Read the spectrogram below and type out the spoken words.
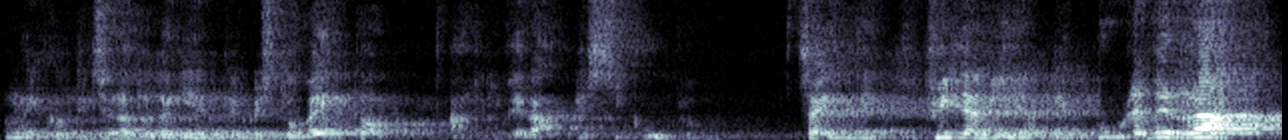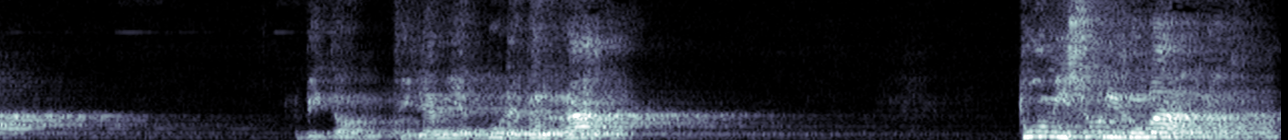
Non è condizionato da niente, questo vento arriverà, è sicuro. Senti, figlia mia, eppure verrà. Capito? Figlia mia, eppure verrà. Tu misuri l'umano,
